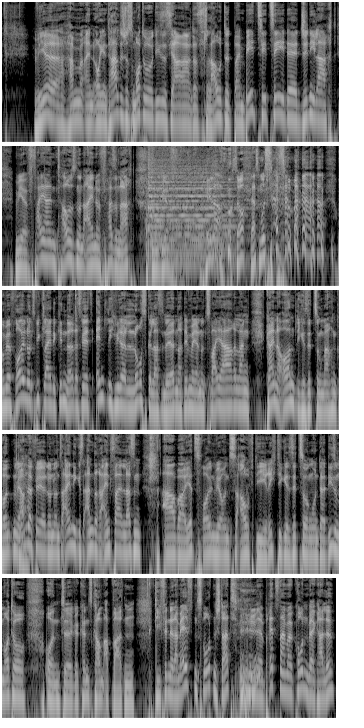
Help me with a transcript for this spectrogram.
Wir haben ein orientalisches Motto dieses Jahr, das lautet beim BCC der Ginny lacht. Wir feiern tausend und eine Fasenacht und wir Hilla. So, das muss dazu. Und wir freuen uns wie kleine Kinder, dass wir jetzt endlich wieder losgelassen werden, nachdem wir ja nun zwei Jahre lang keine ordentliche Sitzung machen konnten. Wir haben dafür ja nun uns einiges andere einfallen lassen, aber jetzt freuen wir uns auf die richtige Sitzung unter diesem Motto und äh, wir können es kaum abwarten. Die findet am 11.2. statt in der Bretznheimer Kronenberghalle.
